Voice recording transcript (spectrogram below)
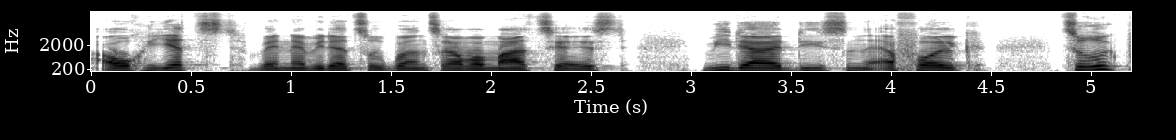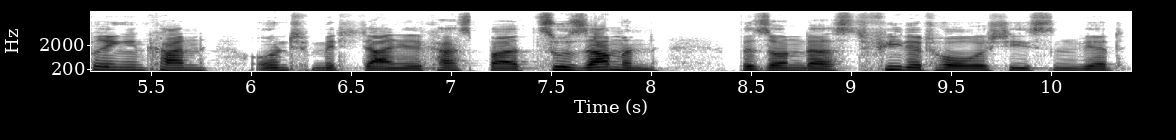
auch jetzt, wenn er wieder zurück bei unserer Formatia ist, wieder diesen Erfolg zurückbringen kann und mit Daniel Kaspar zusammen besonders viele Tore schießen wird.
